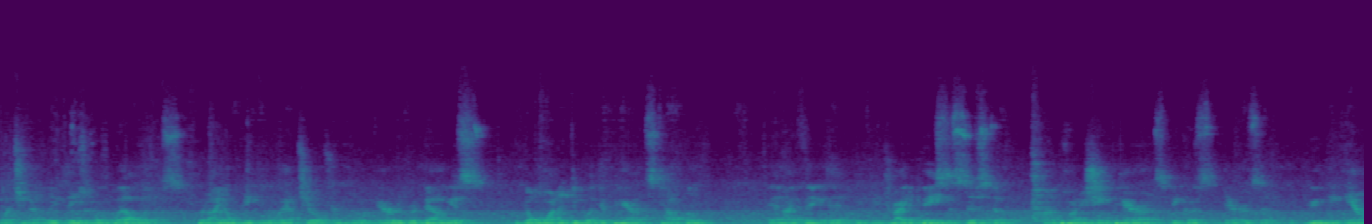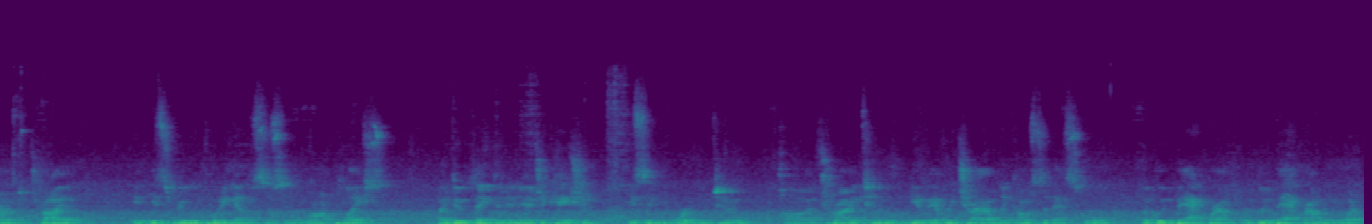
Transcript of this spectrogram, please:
Fortunately, things went well with us. But I know people who have children who are very rebellious, who don't want to do what their parents tell them. And I think that if you try to base the system on punishing parents because there is a really errant child, it's really putting emphasis in the wrong place. I do think that in education, it's important to uh, try to give every child that comes to that school a good background, a good background of what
